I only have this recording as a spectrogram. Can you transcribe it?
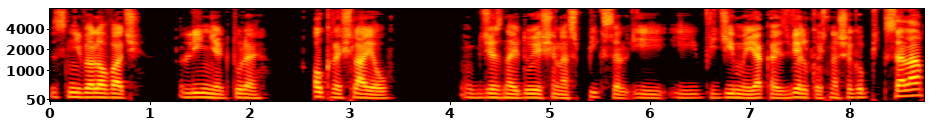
zniwelować linie, które określają, gdzie znajduje się nasz piksel i, i widzimy, jaka jest wielkość naszego piksela,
